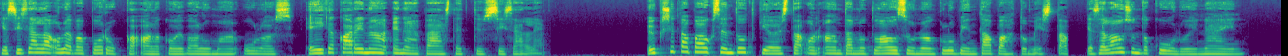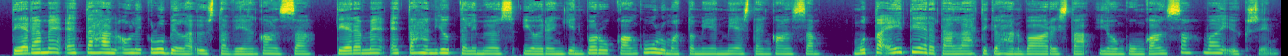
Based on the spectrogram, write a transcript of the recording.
ja sisällä oleva porukka alkoi valumaan ulos, eikä Karinaa enää päästetty sisälle. Yksi tapauksen tutkijoista on antanut lausunnon klubin tapahtumista, ja se lausunto kuului näin. Tiedämme, että hän oli klubilla ystävien kanssa. Tiedämme, että hän jutteli myös joidenkin porukkaan kuulumattomien miesten kanssa, mutta ei tiedetä lähtikö hän baarista jonkun kanssa vai yksin.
